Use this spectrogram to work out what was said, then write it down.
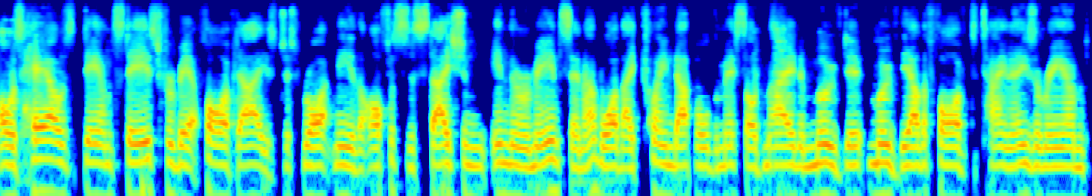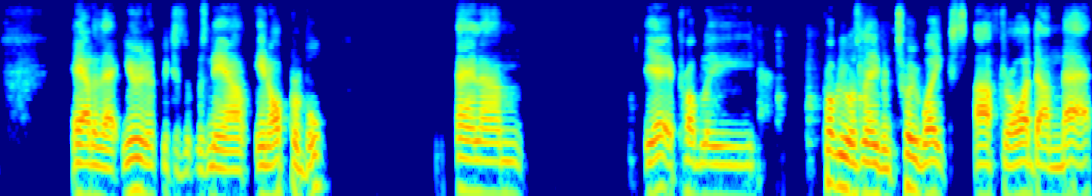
I was housed downstairs for about five days, just right near the officers' station in the remand centre, while they cleaned up all the mess I'd made and moved it, moved the other five detainees around out of that unit because it was now inoperable. And um, yeah, probably probably wasn't even two weeks after I done that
